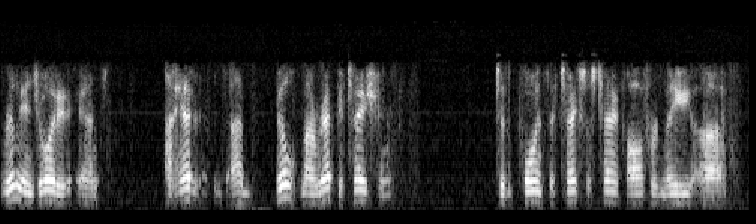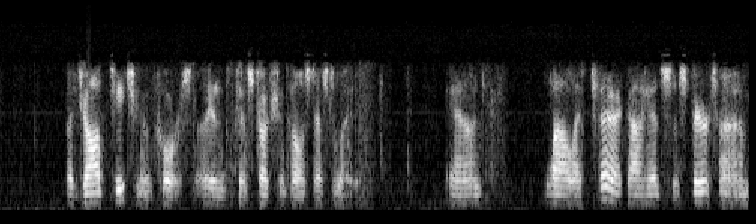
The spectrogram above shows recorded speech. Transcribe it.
really enjoyed it. And I had I built my reputation to the point that Texas Tech offered me uh, a job teaching a course in construction cost estimating. And while at Tech, I had some spare time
